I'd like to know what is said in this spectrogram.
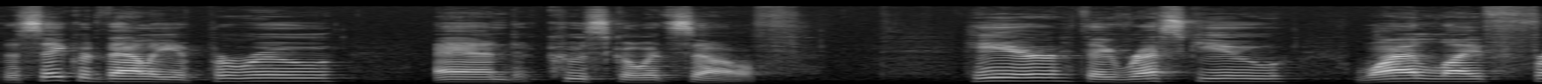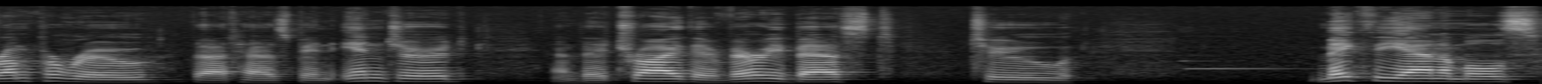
the Sacred Valley of Peru and Cusco itself. Here they rescue wildlife from Peru that has been injured and they try their very best to make the animals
